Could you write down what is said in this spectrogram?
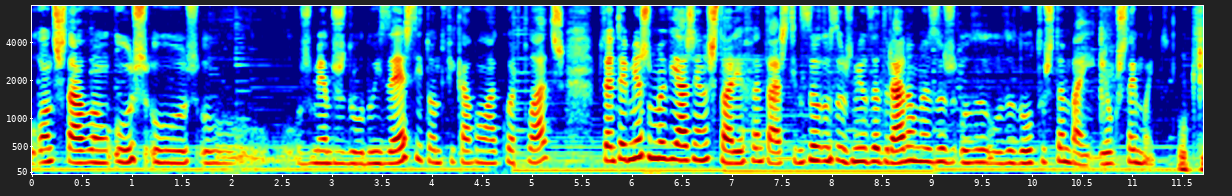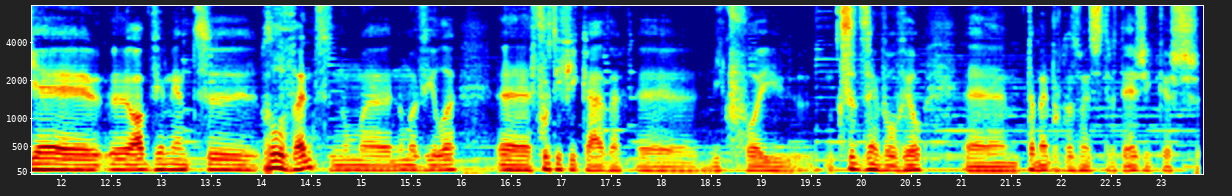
onde estavam os, os, os os membros do, do, exército, onde ficavam lá quartelados. Portanto, é mesmo uma viagem na história, fantástico. Os, os, os miúdos adoraram, mas os, os, os, adultos também. Eu gostei muito. O que é, eh, obviamente, relevante numa, numa vila uh, fortificada uh, e que foi, que se desenvolveu uh, também por razões estratégicas,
